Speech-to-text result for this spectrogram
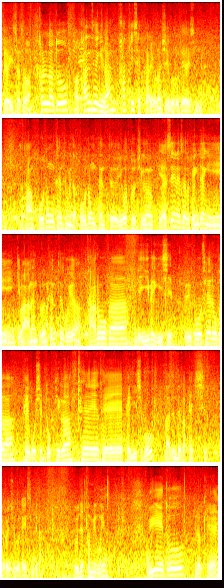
되어 있어서 컬러도 어, 탄색이랑 카키 색깔 이런 식으로 되어 있습니다. 다음 고동 텐트입니다. 고동 텐트. 이것도 지금 SNS에도 굉장히 인기 많은 그런 텐트고요. 가로가 이제 220, 그리고 세로가 150, 높이가 최대 125, 낮은 데가 110 이런 식으로 되어 있습니다. 이 제품이고요. 위에도 이렇게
